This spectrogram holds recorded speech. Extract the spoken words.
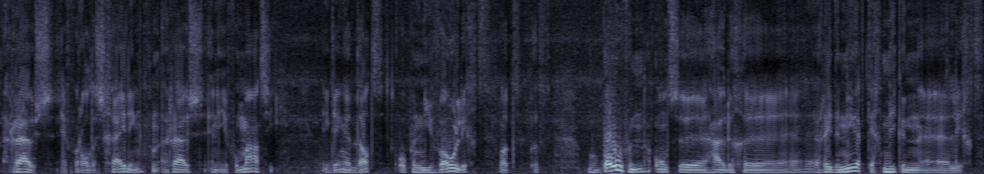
ruis en vooral de scheiding van ruis en informatie. Ik denk dat dat op een niveau ligt wat, boven onze huidige redeneertechnieken uh, ligt.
